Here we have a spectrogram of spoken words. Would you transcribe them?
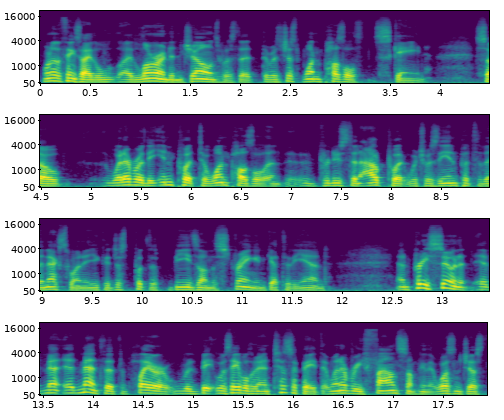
One of the things I, I learned in Jones was that there was just one puzzle skein. So whatever the input to one puzzle and uh, produced an output, which was the input to the next one, and you could just put the beads on the string and get to the end. And pretty soon it, it, meant, it meant that the player be, was able to anticipate that whenever he found something that wasn't just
